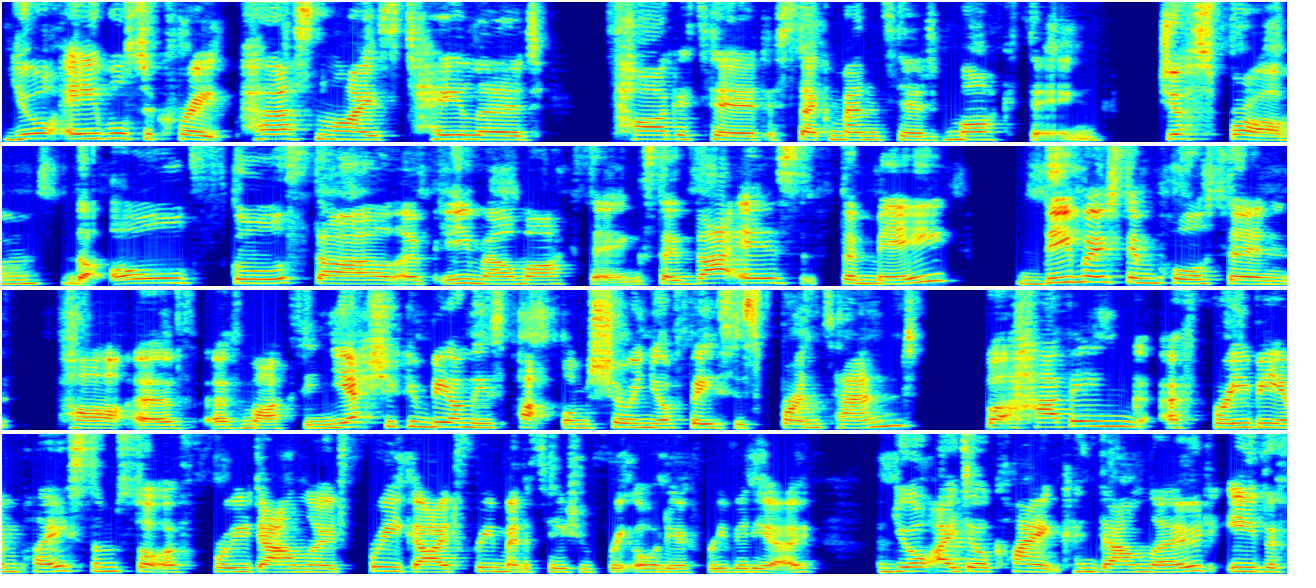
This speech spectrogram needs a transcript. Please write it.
you're able to create personalized, tailored, targeted, segmented marketing just from the old school style of email marketing. So, that is for me the most important part of, of marketing. Yes, you can be on these platforms showing your faces front end, but having a freebie in place, some sort of free download, free guide, free meditation, free audio, free video, your ideal client can download either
